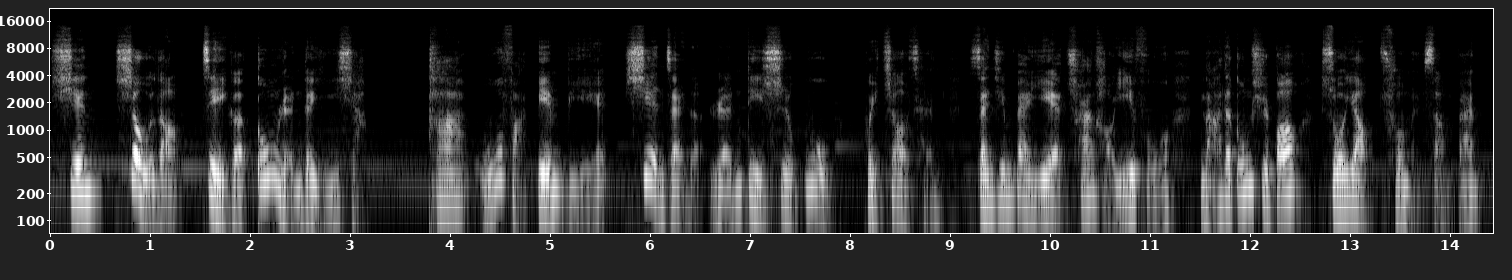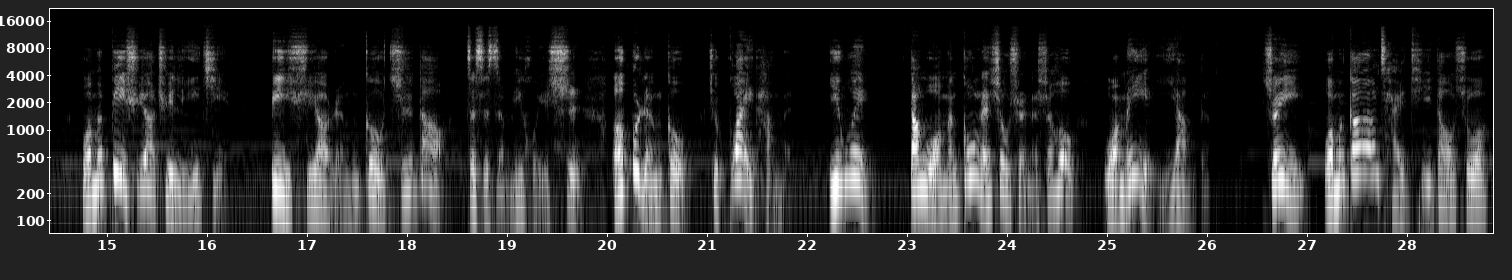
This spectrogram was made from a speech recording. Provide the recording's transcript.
先受到这个工人的影响，他无法辨别现在的人地事物，会造成三更半夜穿好衣服，拿着公事包说要出门上班。我们必须要去理解，必须要能够知道这是怎么一回事，而不能够就怪他们。因为当我们工人受损的时候，我们也一样的。所以我们刚刚才提到说。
